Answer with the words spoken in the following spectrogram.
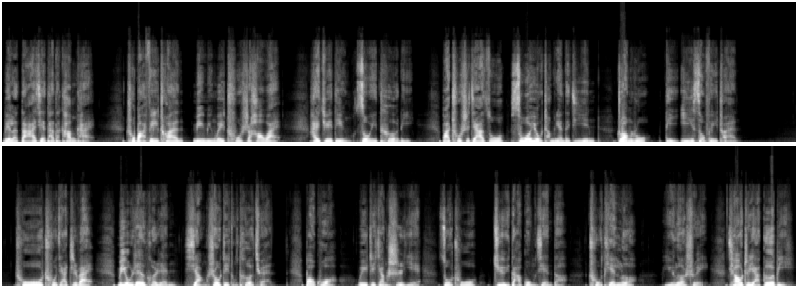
为了答谢他的慷慨，除把飞船命名为“楚氏号”外。还决定作为特例，把楚氏家族所有成员的基因装入第一艘飞船。除楚家之外，没有任何人享受这种特权，包括为这项事业做出巨大贡献的楚天乐、余乐水、乔治亚戈比、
